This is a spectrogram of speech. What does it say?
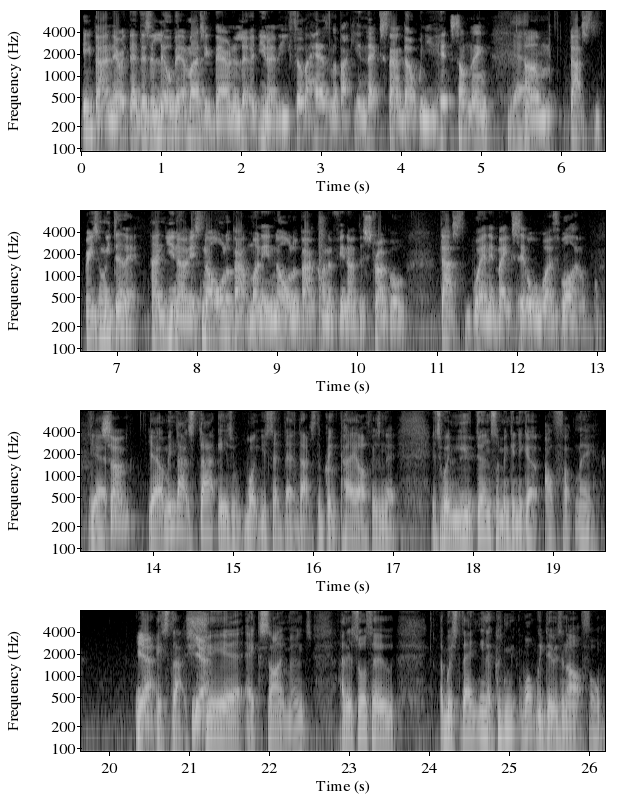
keep that, and there, there, there's a little bit of magic there, and a little, you know, you feel the hairs on the back of your neck stand up when you hit something. Yeah. Um, that's the reason we do it, and you know, it's not all about money, and not all about kind of you know the struggle. That's when it makes it all worthwhile. Yeah. So Yeah, I mean that's that is what you said there. That's the big payoff, isn't it? It's when you've done something and you go, "Oh fuck me." Yeah, It's that Yeah. sheer excitement, and it's also, which then you know, because what we do is an art form.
